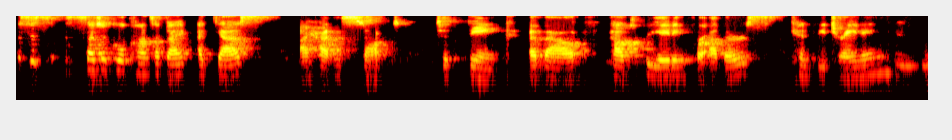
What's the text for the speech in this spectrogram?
This is such a cool concept. I, I guess I hadn't stopped to think about how creating for others can be draining, mm-hmm.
